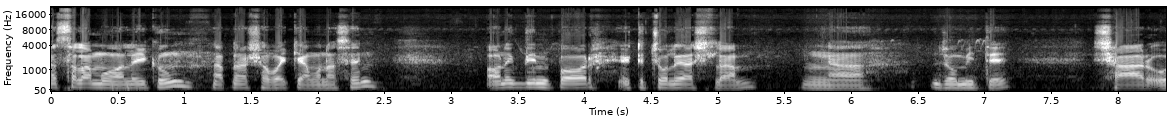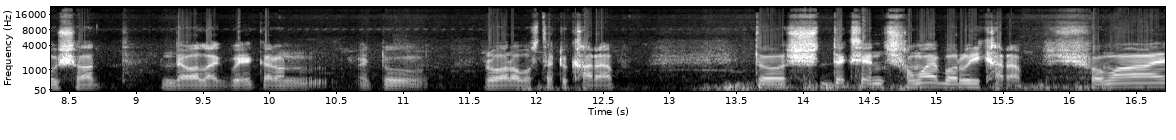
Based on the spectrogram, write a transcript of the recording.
আসসালামু আলাইকুম। আপনারা সবাই কেমন আছেন? অনেক দিন পর একটু চলে আসলাম জমিতে। সার, ঔষধ দেওয়া লাগবে, কারণ একটু রোয়ার অবস্থা একটু খারাপ। তো দেখছেন, সময় বড়ই খারাপ। সময়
